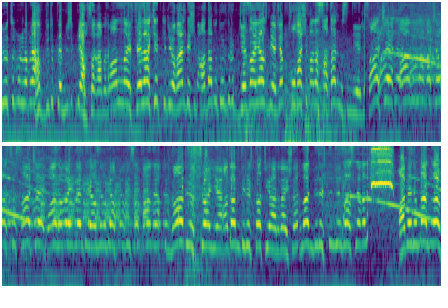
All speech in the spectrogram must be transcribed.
YouTuber'la bırakıp düdükle müzik mi yapsak amına? Vallahi felaket gidiyor kardeşim. Adamı durdurup ceza yazmayacağım. Tofaşı bana satar mısın diyeceğim. Sağ çek. Kanundan kaçamazsın. Sağ çek. Bu arabayı nerede yazılım yaptırdıysan bana da yaptım. Ne yapıyorsun şu an ya? Adam drift atıyor arkadaşlar. Ulan driftin cezası ne kadar? Haberin var mı lan?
